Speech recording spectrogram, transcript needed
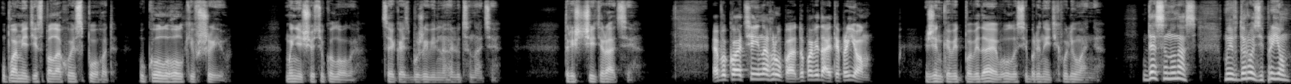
У пам'яті спалахує спогад, укол голки в шию. Мені щось укололи. Це якась божевільна галюцинація. Тріщить рація. Евакуаційна група, доповідайте прийом. Жінка відповідає, в голосі бринить хвилювання. Десен у нас. Ми в дорозі, прийом.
